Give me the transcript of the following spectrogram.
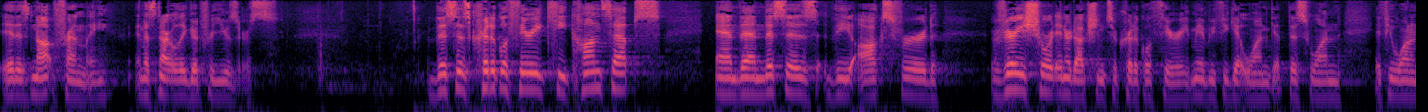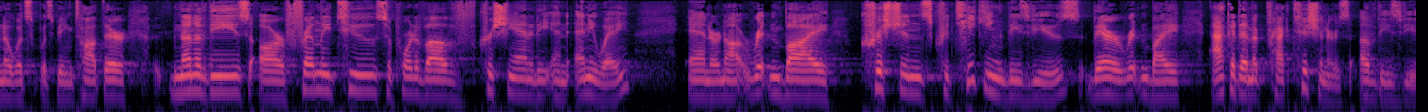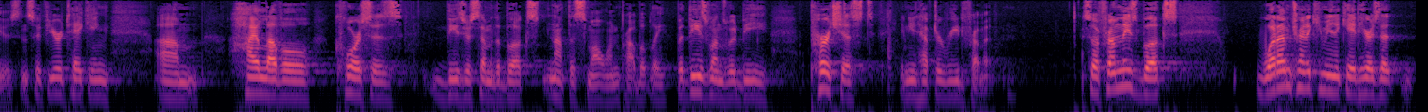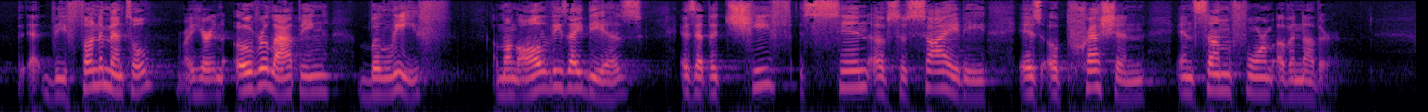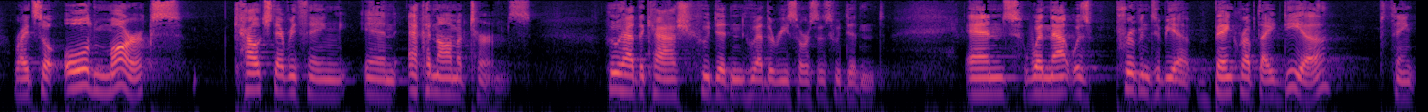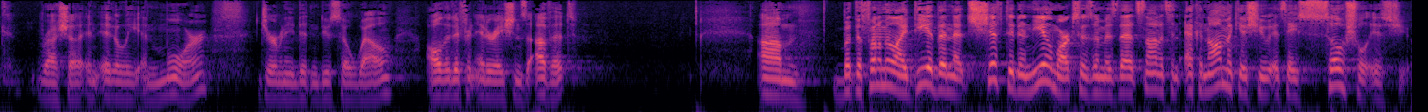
It is not friendly, and it's not really good for users. This is critical theory key concepts, and then this is the Oxford very short introduction to critical theory. Maybe if you get one, get this one if you want to know what's, what's being taught there. None of these are friendly to, supportive of Christianity in any way, and are not written by Christians critiquing these views. They're written by academic practitioners of these views. And so if you're taking um, high level courses, these are some of the books, not the small one probably, but these ones would be purchased and you'd have to read from it. So from these books, what I'm trying to communicate here is that the fundamental, right here, an overlapping belief among all of these ideas is that the chief sin of society is oppression in some form of another. Right? So old Marx couched everything in economic terms. Who had the cash, who didn't, who had the resources, who didn't. And when that was proven to be a bankrupt idea, think Russia and Italy and more, Germany didn't do so well, all the different iterations of it. Um, but the fundamental idea then that shifted in neo Marxism is that it's not it's an economic issue, it's a social issue.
